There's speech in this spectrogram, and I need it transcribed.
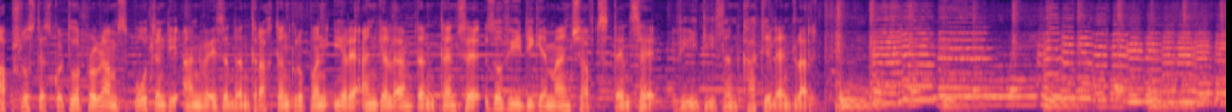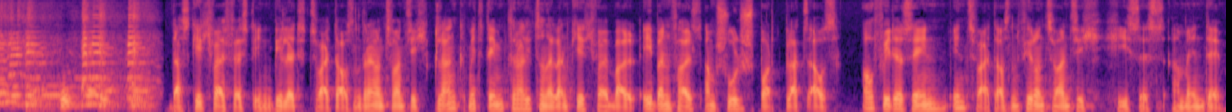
Abschluss des Kulturprogramms boten die anwesenden Trachtengruppen ihre eingelernten Tänze sowie die Gemeinschaftstänze wie diesen Katiländler. Das Kirchweihfest in Billet 2023 klang mit dem traditionellen Kirchweihball ebenfalls am Schulsportplatz aus. Auf Wiedersehen in 2024 hieß es am Ende.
